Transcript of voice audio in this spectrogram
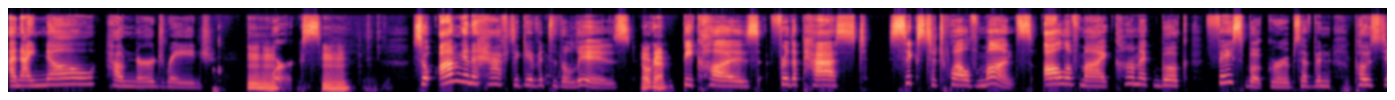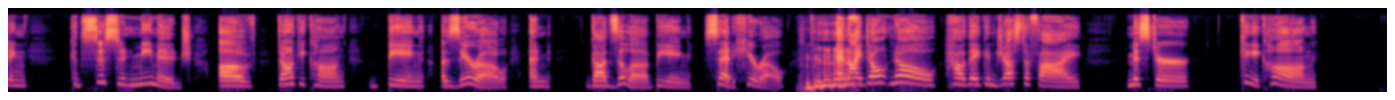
and I know how nerd rage Mm-hmm. works. Mm-hmm. So I'm going to have to give it to the Liz Okay. because for the past 6 to 12 months, all of my comic book Facebook groups have been posting consistent memeage of Donkey Kong being a zero and Godzilla being said hero. and I don't know how they can justify Mr. Kingy Kong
